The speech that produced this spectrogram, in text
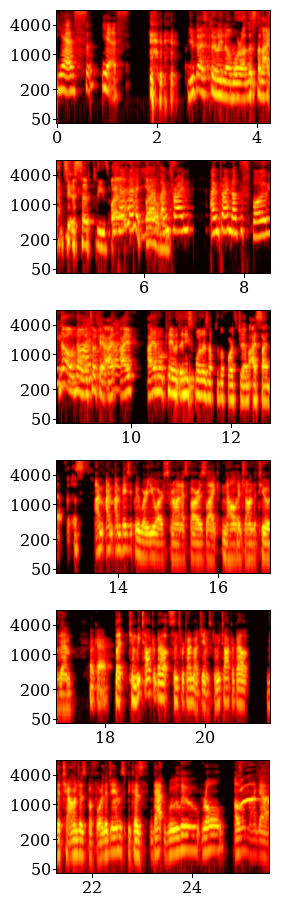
Yes, yes. You guys clearly know more on this than I do, so please. By all, by yes, I'm trying. I'm trying not to spoil you. No, too no, it's okay. but- I, I've I am okay with any spoilers up to the fourth gym. I signed up for this. I'm, I'm I'm basically where you are, Scron, as far as like knowledge on the two of them. Okay. But can we talk about since we're talking about gyms? Can we talk about the challenges before the gyms? Because that Wooloo roll, oh my gosh!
